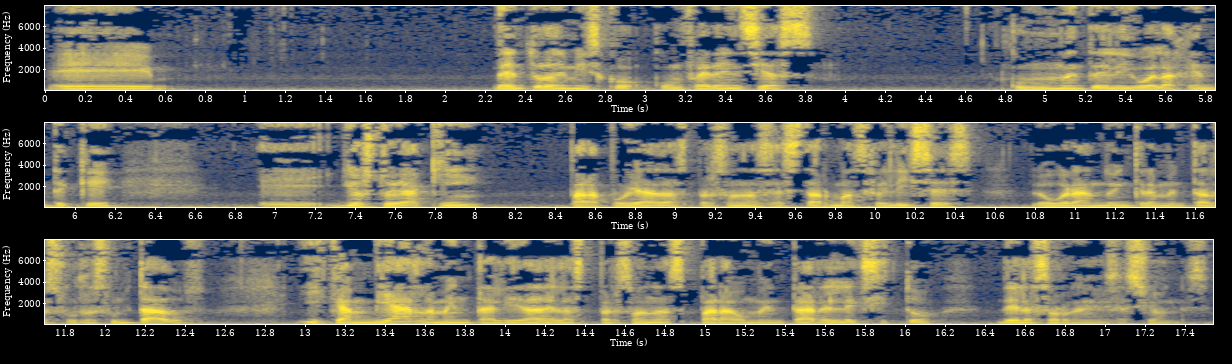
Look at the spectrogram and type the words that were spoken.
Eh, dentro de mis conferencias comúnmente le digo a la gente que eh, yo estoy aquí para apoyar a las personas a estar más felices, logrando incrementar sus resultados y cambiar la mentalidad de las personas para aumentar el éxito de las organizaciones.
